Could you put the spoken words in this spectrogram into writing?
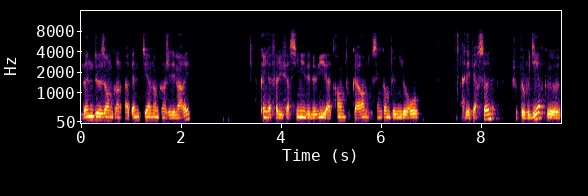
22 ans, quand, à 21 ans quand j'ai démarré, quand il a fallu faire signer des devis à 30 ou 40 ou 50 000 euros à des personnes, je peux vous dire que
